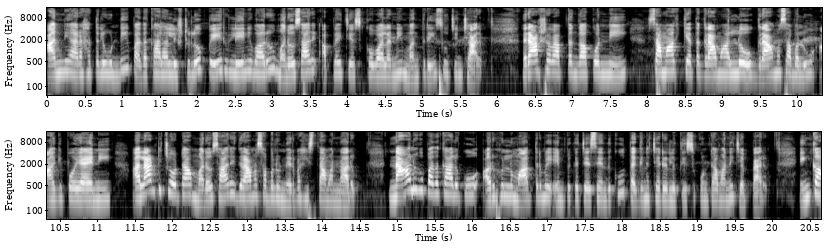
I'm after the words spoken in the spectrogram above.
అన్ని అర్హతలు ఉండి పథకాల లిస్టులో పేరు లేని వారు మరోసారి అప్లై చేసుకోవాలని మంత్రి సూచించారు. రాష్ట్ర వ్యాప్తంగా కొన్ని సమాఖ్యత గ్రామాల్లో గ్రామ సభలు ఆగిపోయాయని అలాంటి చోట మరోసారి గ్రామ సభలు నిర్వహిస్తామన్నారు. నాలుగు పథకాలకు అర్హులను మాత్రమే ఎంపిక చేసేందుకు తగిన చర్యలు తీసుకుంటామని చెప్పారు. ఇంకా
